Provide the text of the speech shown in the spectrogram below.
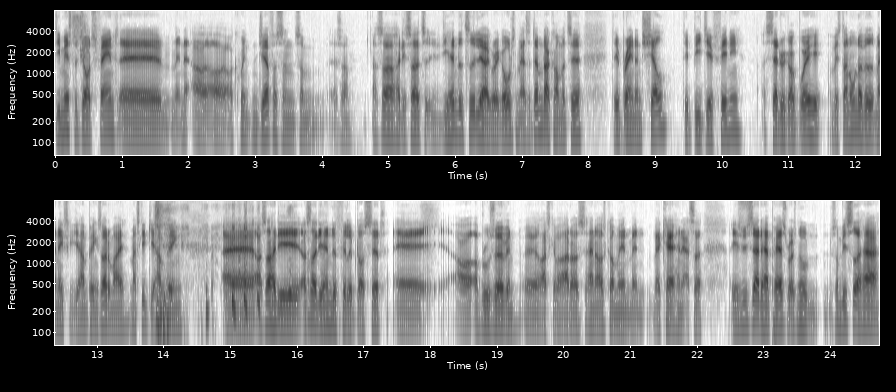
de mister George Fant øh, men, og, og, og Quinton Jefferson, som, altså, og så har de så de hentet tidligere Greg Olsen, altså dem, der er kommet til, det er Brandon Shell, det er BJ Finney, Cedric Ogbuehi, og hvis der er nogen, der ved, at man ikke skal give ham penge, så er det mig. Man skal ikke give ham penge. uh, og, så har de, og så har de hentet Philip Dorset uh, og, og Bruce Irvin, uh, ret skal være ret også. Han er også kommet ind, men hvad kan han? Altså, jeg synes især det her pass rush nu, som vi sidder her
